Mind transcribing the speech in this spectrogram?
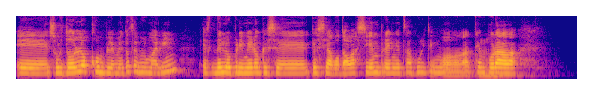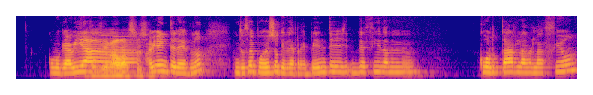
eh, sobre todo los complementos de Blue Marine, es de lo primero que se, que se agotaba siempre en estas últimas temporadas. Como que había, sí, sí. había interés, ¿no? Entonces, pues eso, que de repente decidan cortar la relación.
